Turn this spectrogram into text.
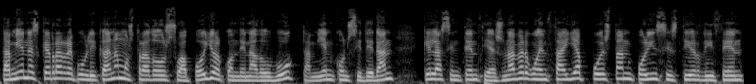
También Esquerra Republicana ha mostrado su apoyo al condenado Buch, también consideran que la sentencia es una vergüenza y apuestan por insistir, dicen,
